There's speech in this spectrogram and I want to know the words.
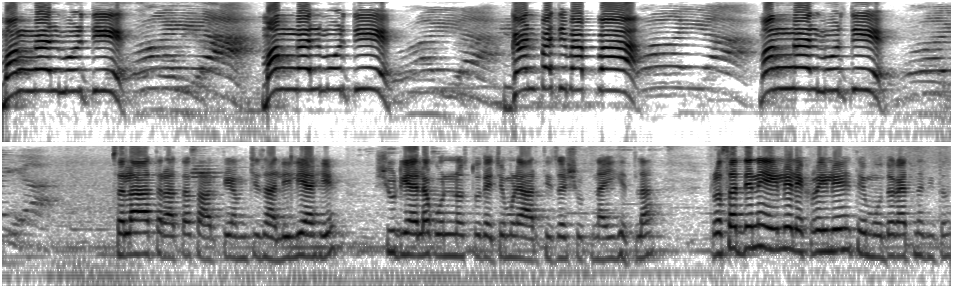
मंगल मूर्ती मंगल मूर्ती गणपती बाप्पा. मंगल मूर्ती चला तर आता आरती आमची झालेली आहे. शूट घ्यायला कोण नसतो त्याच्यामुळे आरतीचा शूट नाही घेतला. प्रसाद देणे येले लेकरं ते मोदक आहेत ना तिथं.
